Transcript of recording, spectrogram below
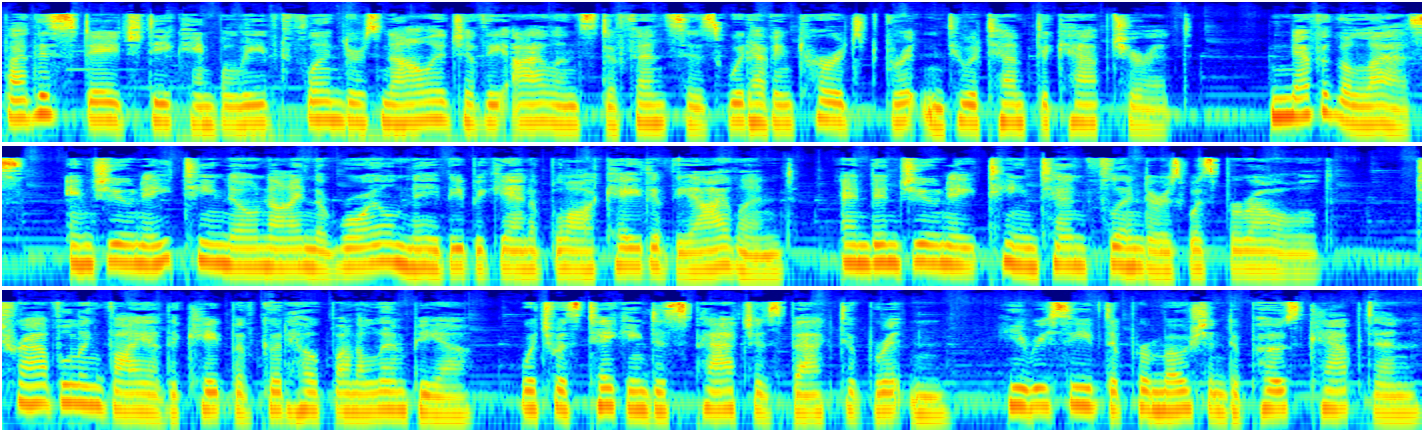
By this stage Decaen believed Flinders' knowledge of the island's defenses would have encouraged Britain to attempt to capture it. Nevertheless, in June 1809 the Royal Navy began a blockade of the island, and in June 1810 Flinders was paroled traveling via the Cape of Good Hope on Olympia, which was taking dispatches back to Britain, he received a promotion to post captain,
